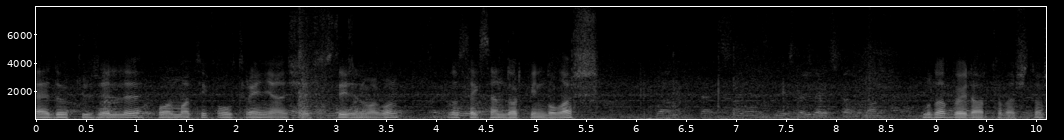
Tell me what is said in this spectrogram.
E450 Formatic All Terrain yani şey station wagon. Bu da 84 bin dolar. Bu da böyle arkadaşlar.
